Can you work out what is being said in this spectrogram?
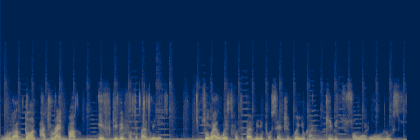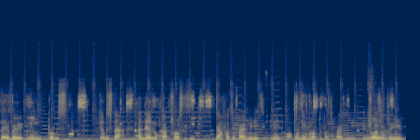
would have done at right back if given 45 minutes. So why waste 45 minutes for Cedric when you can give it to someone who looks very, very promising? Do you understand? And then look at Trusty. That 45 minutes he played, or was it even up to 45 minutes? If you give it to him,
